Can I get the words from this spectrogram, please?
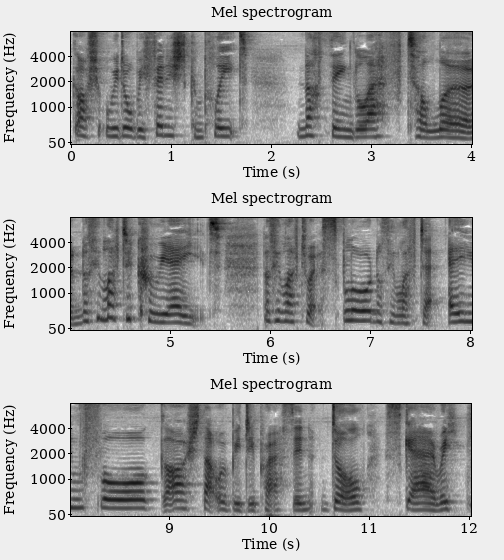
gosh, we'd all be finished, complete, nothing left to learn, nothing left to create, nothing left to explore, nothing left to aim for. Gosh, that would be depressing, dull, scary.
